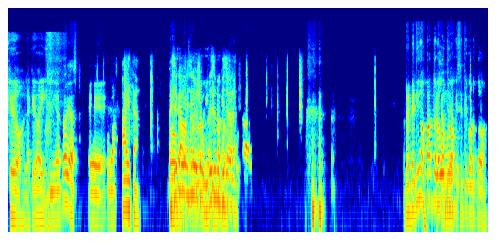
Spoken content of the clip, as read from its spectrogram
Quedó, la quedó ahí. Eliminatorias. Eh, ahí está. Pensé que había sido yo, por eso no quise hablar. Repetimos, Pato, lo último que se te cortó.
